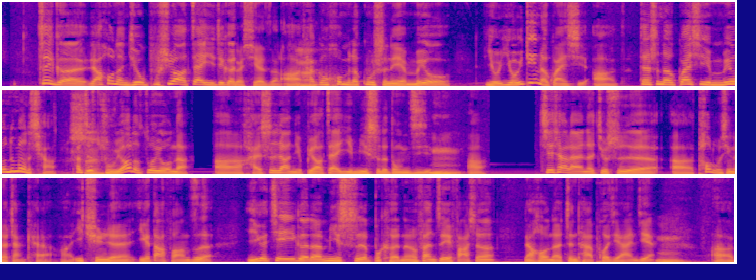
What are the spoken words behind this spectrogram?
这个，然后呢，你就不需要在意这个蝎子了啊，它跟后面的故事呢也没有有有一定的关系啊，但是呢，关系没有那么的强。它最主要的作用呢，啊，还是让你不要在意密室的动机。嗯啊，接下来呢就是呃套路性的展开啊，一群人一个大房子，一个接一个的密室不可能犯罪发生，然后呢侦探破解案件，嗯啊，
